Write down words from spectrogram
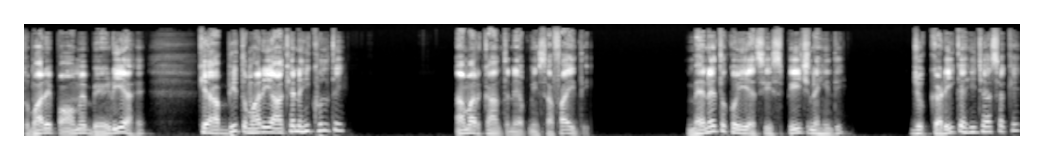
तुम्हारे पाँव में बेड़िया है। क्या अब भी तुम्हारी आँखें नहीं खुलती? अमरकांत ने अपनी सफ़ाई दी। मैंने तो कोई ऐसी स्पीच नहीं दी जो कड़ी कही जा सके।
